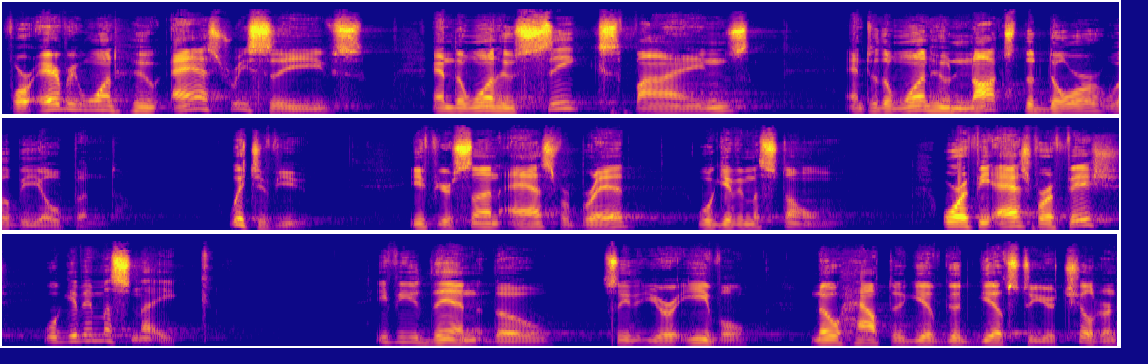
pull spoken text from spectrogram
For everyone who asks receives, and the one who seeks finds, and to the one who knocks the door will be opened. Which of you, if your son asks for bread, will give him a stone? Or if he asks for a fish, will give him a snake? If you then, though, see that you're evil, know how to give good gifts to your children,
